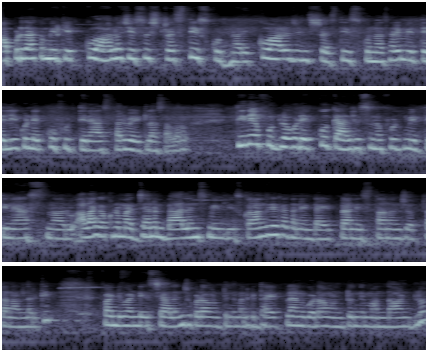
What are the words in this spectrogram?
అప్పుడు దాకా మీరు ఎక్కువ ఆలోచిస్తూ స్ట్రెస్ తీసుకుంటున్నారు. ఎక్కువ ఆలోచించి స్ట్రెస్ తీసుకున్నా సరే మీరు తెలియకుండా ఎక్కువ ఫుడ్ తినేస్తారు వెయిట్ లాస్ అవ్వరు. తినే ఫుడ్లో కూడా ఎక్కువ క్యాలరీస్ ఉన్న ఫుడ్ మీరు తినేస్తున్నారు. అలా కాకుండా మధ్యాహ్నం బ్యాలెన్స్ మీల్ తీసుకోవాలి. అందుకే కదా నేను డైట్ ప్లాన్ ఇస్తానని చెప్తాను అందరికీ. ట్వంటీ వన్ డేస్ ఛాలెంజ్ కూడా ఉంటుంది. మనకి డైట్ ప్లాన్ కూడా ఉంటుంది మన దాంట్లో.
